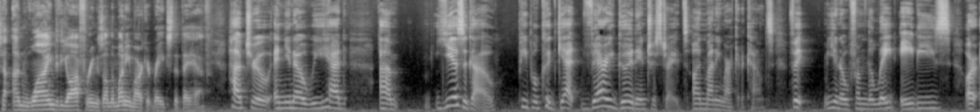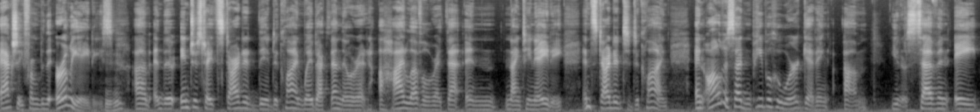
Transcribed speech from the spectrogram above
to unwind the offerings on the money market rates that they have. How true. And you know, we had um, years ago, people could get very good interest rates on money market accounts. For you know, from the late 80s, or actually from the early 80s, um, and the interest rates started their decline way back then. They were at a high level right that in 1980, and started to decline. And all of a sudden, people who were getting, um, you know, seven, eight,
